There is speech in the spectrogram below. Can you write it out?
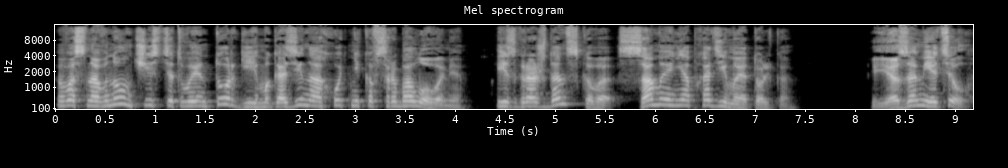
В основном чистят военторги и магазины охотников с рыболовами. Из гражданского самое необходимое только. Я заметил,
